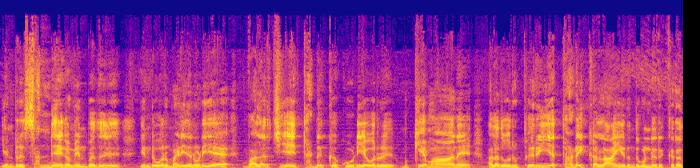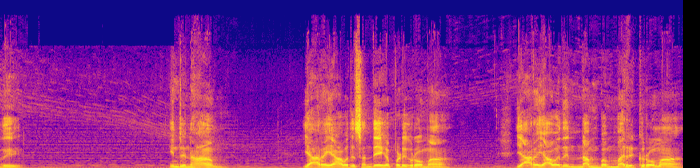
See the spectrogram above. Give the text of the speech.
என்று சந்தேகம் என்பது இன்று ஒரு மனிதனுடைய வளர்ச்சியை தடுக்கக்கூடிய ஒரு முக்கியமான அல்லது ஒரு பெரிய தடைக்கல்லாக இருந்து கொண்டிருக்கிறது. இன்று நாம் யாரையாவது சந்தேகப்படுகிறோமா? யாரையாவது நம்ப மறுக்கிறோமா?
